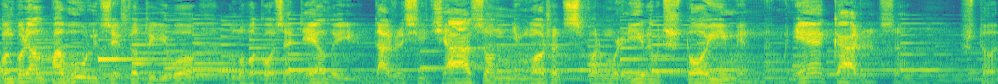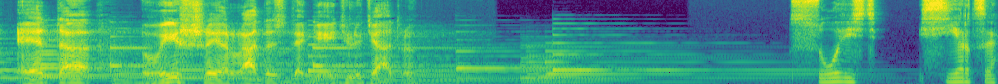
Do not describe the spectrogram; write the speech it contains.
он гулял по улице, что-то его глубоко задело, и даже сейчас он не может сформулировать, что именно. Мне кажется, что это высшая радость для деятеля театра. Совесть, сердце,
